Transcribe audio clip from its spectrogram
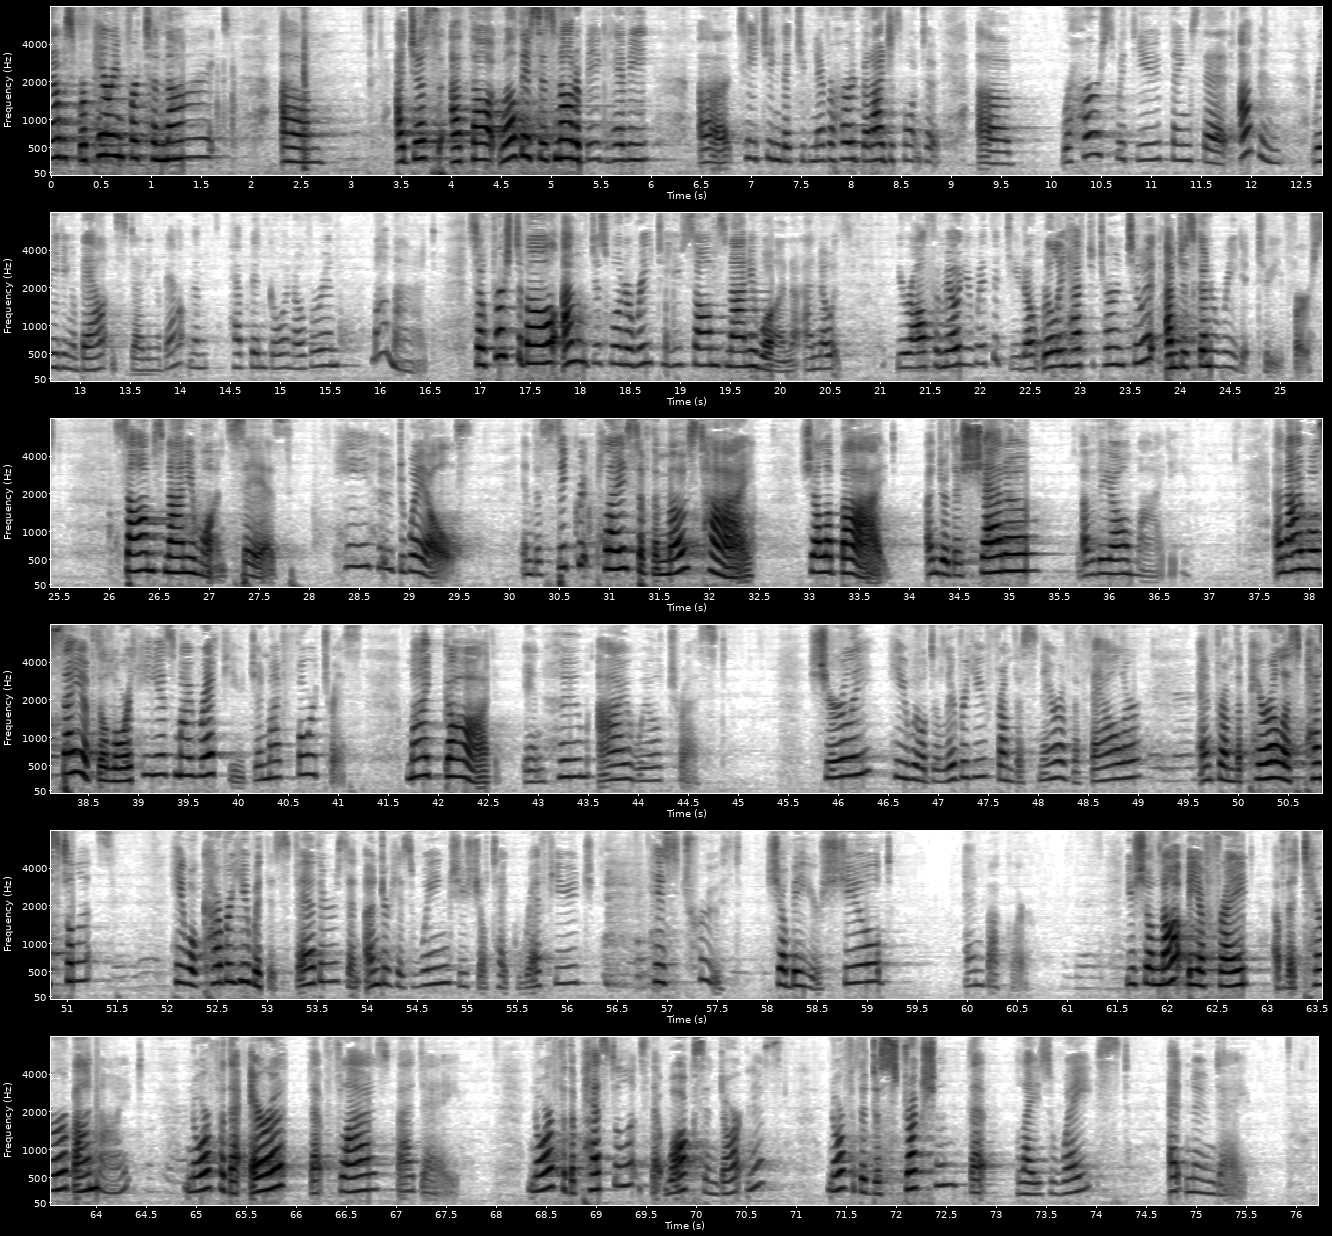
when I was preparing for tonight, um, I just I thought, well, this is not a big, heavy uh, teaching that you've never heard, but I just want to uh, rehearse with you things that I've been reading about and studying about and have been going over in my mind. So, first of all, I just want to read to you Psalms 91. I know it's you're all familiar with it. You don't really have to turn to it. I'm just going to read it to you first. Psalms 91 says, He who dwells in the secret place of the Most High shall abide under the shadow of the Almighty. And I will say of the Lord, He is my refuge and my fortress, my God in whom I will trust. Surely He will deliver you from the snare of the fowler and from the perilous pestilence. He will cover you with his feathers, and under his wings you shall take refuge. His truth shall be your shield and buckler. You shall not be afraid of the terror by night, nor for the arrow that flies by day, nor for the pestilence that walks in darkness, nor for the destruction that lays waste at noonday.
